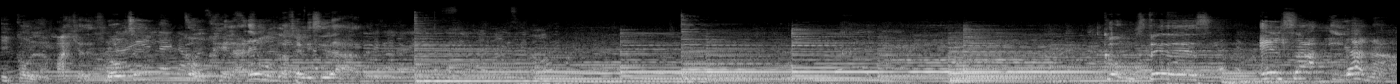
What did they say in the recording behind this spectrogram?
y con la magia de Frozen congelaremos la felicidad. Con ustedes, Elsa y Ana.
